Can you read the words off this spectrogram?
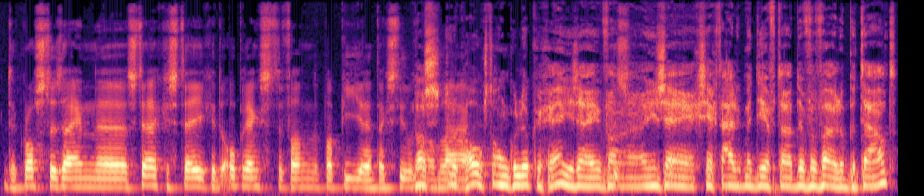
De kosten zijn eh, sterk gestegen, de opbrengsten van papier en textiel Dat is natuurlijk hoogst ongelukkig. Hè? Je, zei van, Dus- eh, je zei, zegt eigenlijk met Diftar de vervuiler betaalt.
